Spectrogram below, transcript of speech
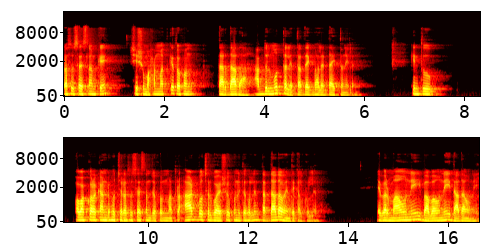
রাসুলসাহ ইসলামকে শিশু মোহাম্মদকে, তখন তার দাদা আব্দুল মুতালেব তার দেখভালের দায়িত্ব নিলেন। কিন্তু অবাক করা কাণ্ড হচ্ছে রাসুলসাহ ইসলাম যখন মাত্র আট বছর বয়সে উপনীত হলেন, তার দাদাও ইন্তেকাল করলেন। এবার মাও নেই, বাবাও নেই, দাদাও নেই।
